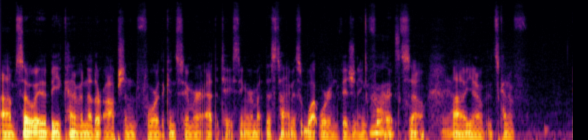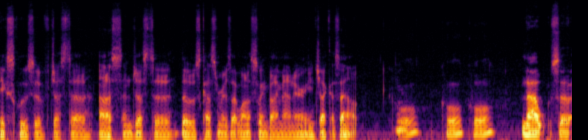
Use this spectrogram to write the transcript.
Um, so it would be kind of another option for the consumer at the tasting room at this time is what we're envisioning Oh, for it. that's So yeah. uh, you know, it's kind of exclusive just to us and just to those customers that want to swing by Mount Airy and check us out. cool, cool, cool. Now, so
